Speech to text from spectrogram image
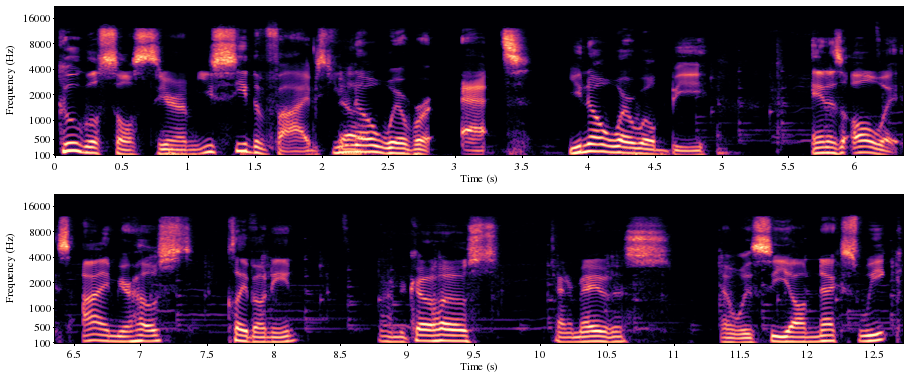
Google Soul Serum. You see the vibes. You Yeah. know where we're at. You know where we'll be. And as always, I am your host, Clay Bonine, I'm your co-host Tanner Mavis. and we'll see y'all next week.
